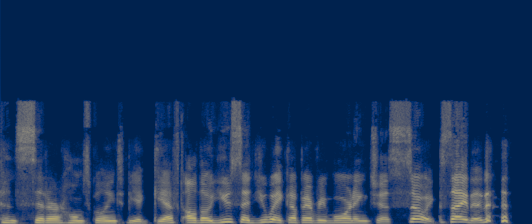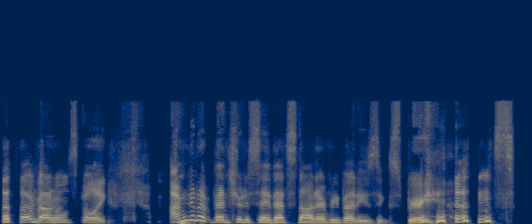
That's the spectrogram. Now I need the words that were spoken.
consider homeschooling to be a gift. Although you said you wake up every morning just so excited about homeschooling. I'm going to venture to say that's not everybody's experience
